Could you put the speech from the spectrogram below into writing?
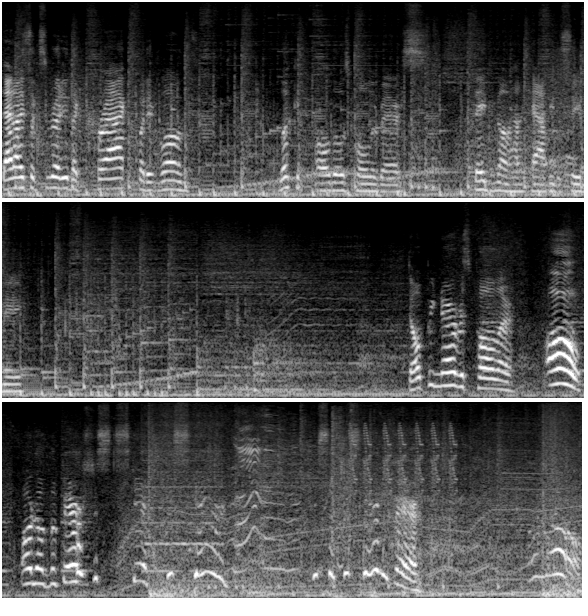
That ice looks ready to crack, but it won't. Look at all those polar bears. They do not look happy to see me. Don't be nervous, Polar. Oh! Oh no, the bear's just scared. He's scared. He's such a scaredy bear. Oh no.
